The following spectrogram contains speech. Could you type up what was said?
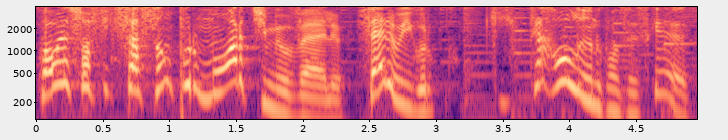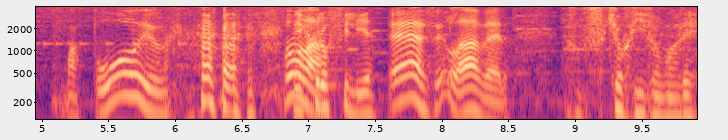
Qual é a sua fixação por morte, meu velho? Sério, Igor? O que tá rolando com vocês? Quer um apoio? Vamos lá. É, sei lá, velho. Nossa, que horrível, Maurê.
